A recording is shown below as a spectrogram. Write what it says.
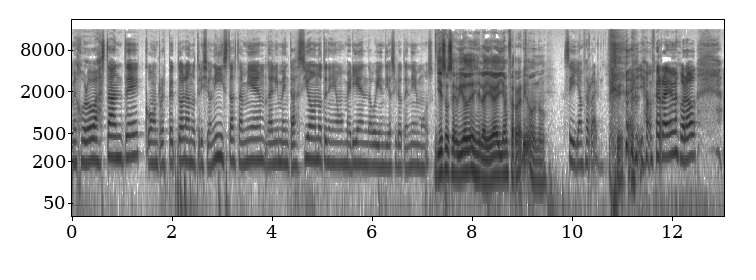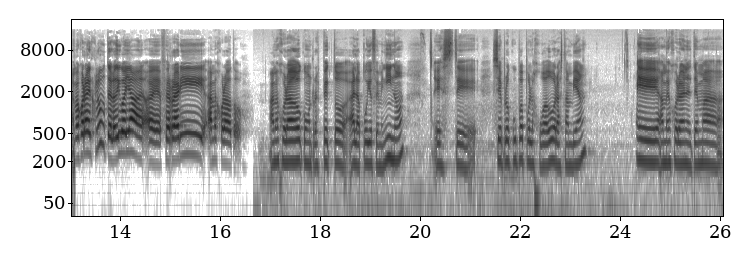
mejoró bastante con respecto a las nutricionistas también, la alimentación, no teníamos merienda, hoy en día sí lo tenemos. ¿Y eso se vio desde la llegada de Jan Ferrari o no? Sí, Jan Ferrari. Sí. Jan Ferrari ha mejorado, ha mejorado el club, te lo digo ya, eh, Ferrari ha mejorado todo. Ha mejorado con respecto al apoyo femenino, este, se preocupa por las jugadoras también, eh, ha mejorado en el tema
